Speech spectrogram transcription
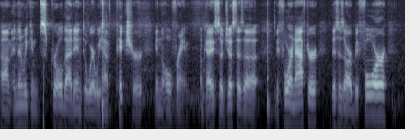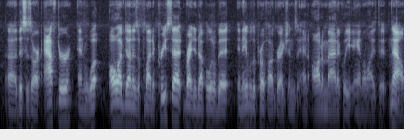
Um, and then we can scroll that into where we have picture in the whole frame. Okay, so just as a before and after, this is our before, uh, this is our after, and what all I've done is applied a preset, brighten it up a little bit, enable the profile corrections, and automatically analyzed it. Now,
